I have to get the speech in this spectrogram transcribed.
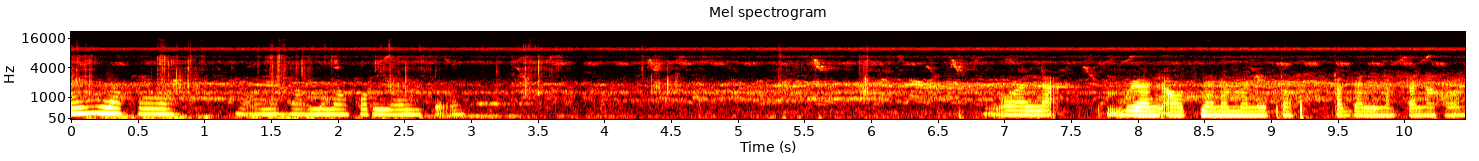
Ay, naku. Ano kami ng kuryente. Wala. Brown out na naman ito. Tagal na panahon.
